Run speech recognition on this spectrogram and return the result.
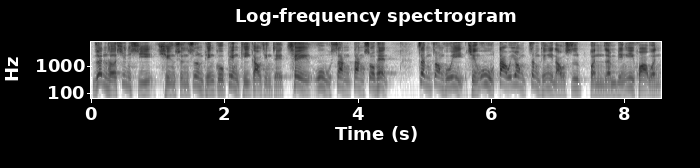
任何信息请审慎评估并提高警觉，切勿上当受骗。郑重呼吁，请勿盗用郑庭宇老师本人名义发文，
